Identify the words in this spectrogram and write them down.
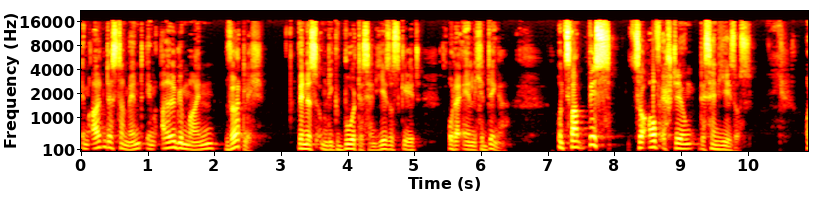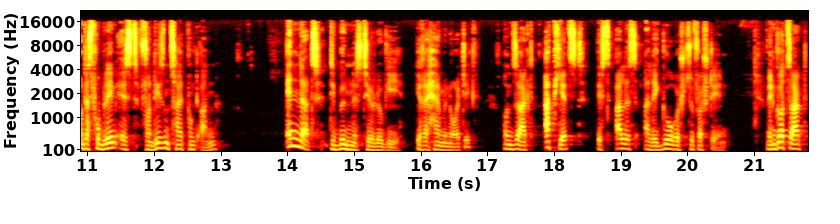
im Alten Testament im Allgemeinen wörtlich, wenn es um die Geburt des Herrn Jesus geht oder ähnliche Dinge. Und zwar bis zur Auferstehung des Herrn Jesus. Und das Problem ist, von diesem Zeitpunkt an ändert die Bündnistheologie ihre Hermeneutik und sagt, ab jetzt ist alles allegorisch zu verstehen. Wenn Gott sagt,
